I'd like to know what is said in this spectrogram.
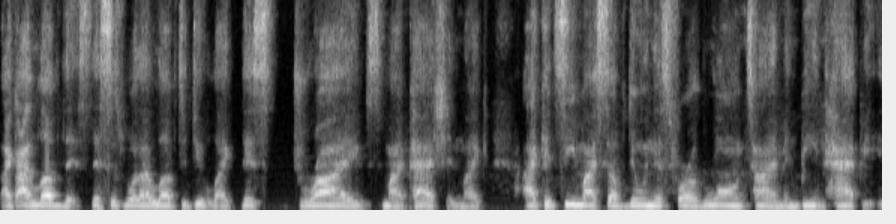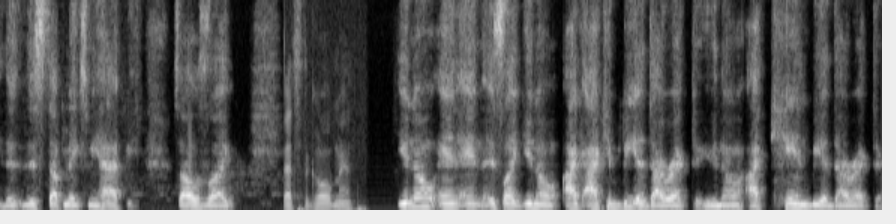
like I love this. This is what I love to do. Like this drives my passion. Like I could see myself doing this for a long time and being happy. Th- This stuff makes me happy. So I was like, That's the goal, man. you know and and it's like you know i i can be a director you know i can be a director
